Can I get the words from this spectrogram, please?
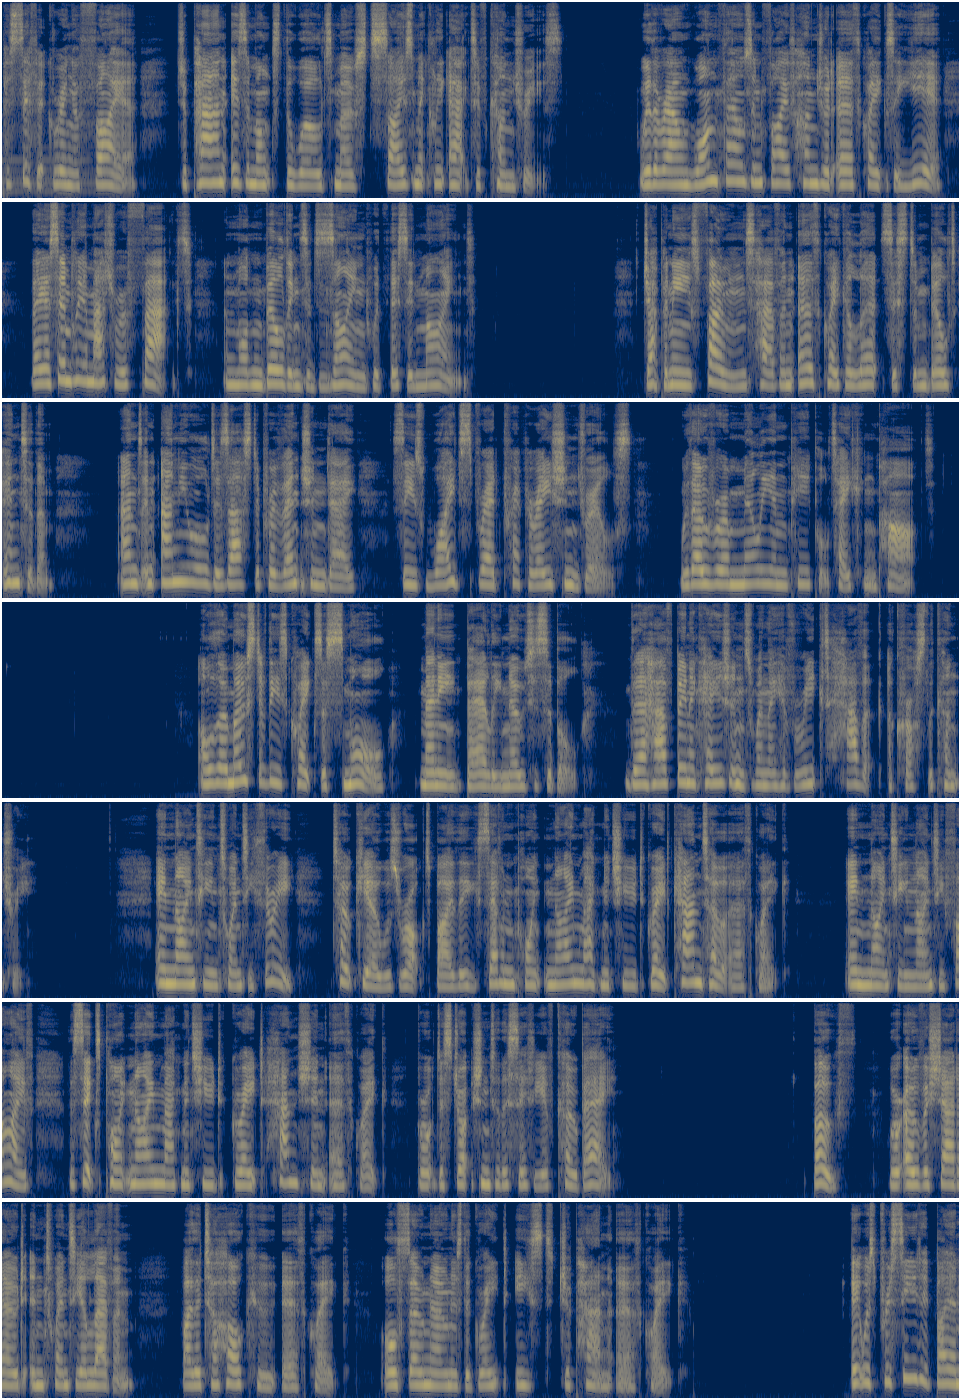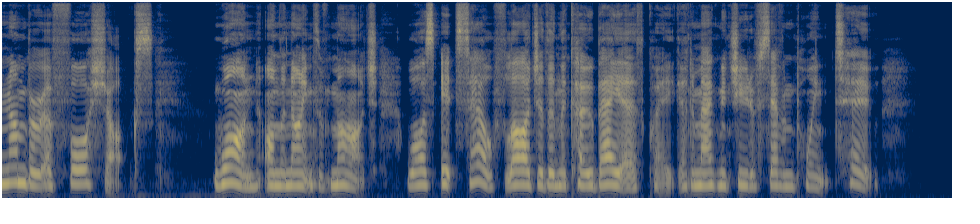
Pacific Ring of Fire, Japan is amongst the world's most seismically active countries. With around 1,500 earthquakes a year, they are simply a matter of fact, and modern buildings are designed with this in mind. Japanese phones have an earthquake alert system built into them, and an annual disaster prevention day sees widespread preparation drills, with over a million people taking part. Although most of these quakes are small, many barely noticeable, there have been occasions when they have wreaked havoc across the country. In 1923, Tokyo was rocked by the 7.9 magnitude Great Kanto earthquake. In 1995, the 6.9 magnitude Great Hanshin earthquake brought destruction to the city of Kobe. Both were overshadowed in 2011 by the Tohoku earthquake, also known as the Great East Japan earthquake. It was preceded by a number of foreshocks. One, on the 9th of March, was itself larger than the Kobe earthquake at a magnitude of 7.2,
